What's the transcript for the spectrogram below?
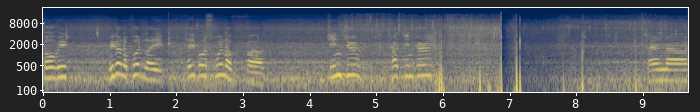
So we we're gonna put like tablespoon of uh, ginger, cut ginger, and uh,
